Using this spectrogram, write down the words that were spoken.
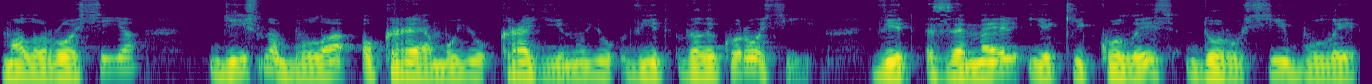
Малоросія дійсно була окремою країною від Великоросії, від земель, які колись до Русі були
